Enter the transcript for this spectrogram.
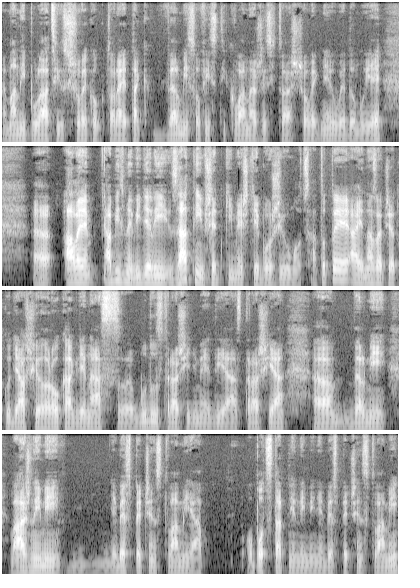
manipuláciu s človekom, ktorá je tak veľmi sofistikovaná, že si to až človek neuvedomuje. E, ale aby sme videli za tým všetkým ešte Božiu moc. A toto je aj na začiatku ďalšieho roka, kde nás budú strašiť médiá, strašia e, veľmi vážnymi nebezpečenstvami a opodstatnenými nebezpečenstvami,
